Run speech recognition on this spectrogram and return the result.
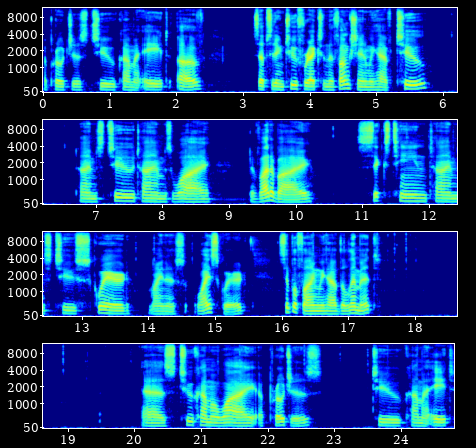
approaches 2 comma 8 of, substituting 2 for x in the function, we have 2 times 2 times y divided by 16 times 2 squared minus y squared. Simplifying, we have the limit as 2 comma y approaches 2 comma 8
